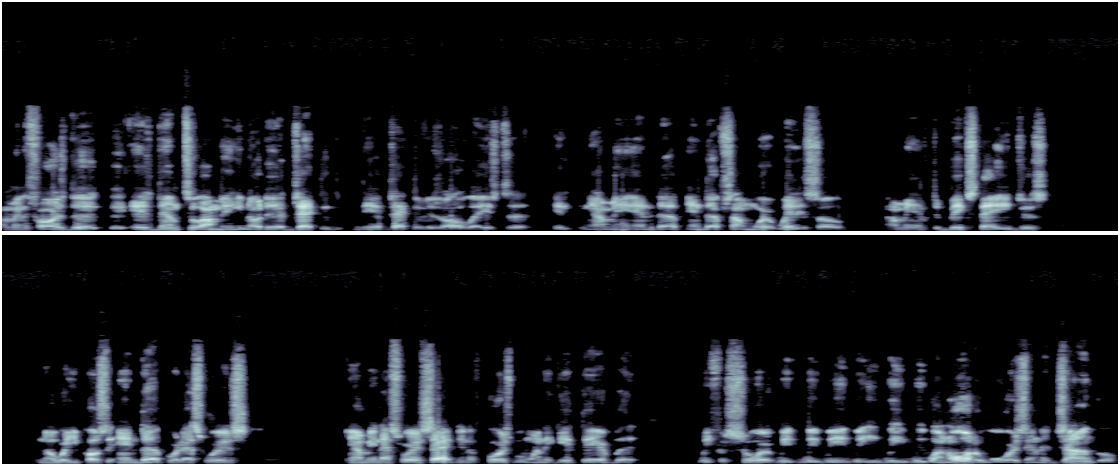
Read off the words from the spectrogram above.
I mean, as far as the is them two, I mean, you know, the objective, the objective is always to, you know, I mean, end up end up somewhere with it. So, I mean, if the big stage is, you know, where you're supposed to end up, or that's where it's, you know, I mean, that's where it's at. Then of course we want to get there, but we for sure we we we we we we won all the wars in the jungle.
